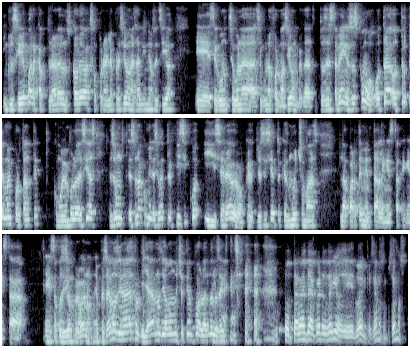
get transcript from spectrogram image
inclusive para capturar a los quarterbacks o ponerle presión a esa línea ofensiva. Eh, según, según, la, según la formación, ¿verdad? Entonces también eso es como otra, otro tema importante, como bien vos lo decías, es, un, es una combinación entre físico y cerebro, aunque yo sí siento que es mucho más la parte mental en esta, en esta, en esta posición. Pero bueno, empecemos de una vez porque ya nos llevamos mucho tiempo hablando de los safeties. Totalmente de acuerdo, serio. Eh, bueno, empecemos, empecemos.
